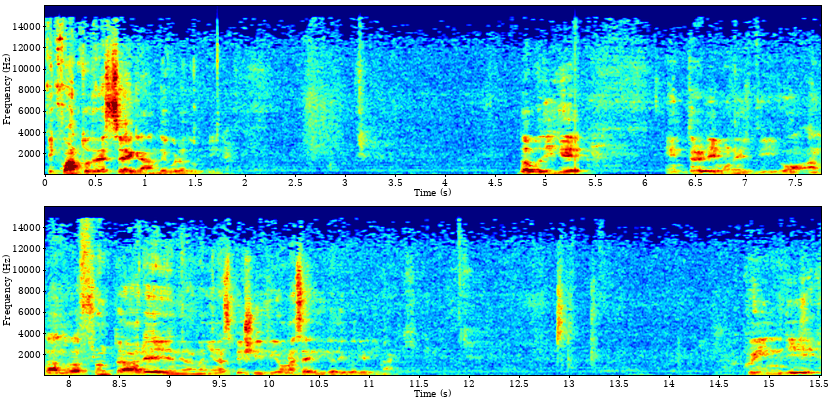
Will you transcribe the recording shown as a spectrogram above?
e quanto deve essere grande quella turbina. Dopodiché entreremo nel vivo andando ad affrontare nella maniera specifica una serie di categorie di macchine. Quindi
